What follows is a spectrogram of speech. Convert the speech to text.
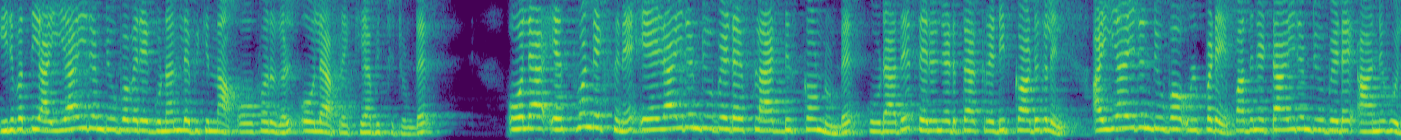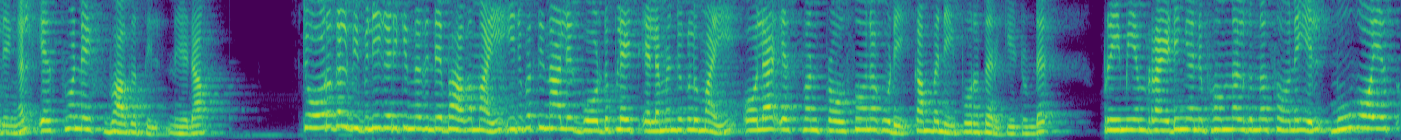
ഇരുപത്തി അയ്യായിരം രൂപ വരെ ഗുണം ലഭിക്കുന്ന ഓഫറുകൾ ഓല പ്രഖ്യാപിച്ചിട്ടുണ്ട്. ഓല എസ് വൺ എക്സിന് ഏഴായിരം രൂപയുടെ ഫ്ലാറ്റ് ഡിസ്കൗണ്ട് ഉണ്ട്. കൂടാതെ തിരഞ്ഞെടുത്ത ക്രെഡിറ്റ് കാർഡുകളിൽ അയ്യായിരം രൂപ ഉൾപ്പെടെ പതിനെട്ടായിരം രൂപയുടെ ആനുകൂല്യങ്ങൾ എസ് വൺ എക്സ് ഭാഗത്തിൽ നേടാം. സ്റ്റോറുകൾ വിപുലീകരിക്കുന്നതിന്റെ ഭാഗമായി ഇരുപത്തിനാല് ഗോൾഡ് പ്ലേറ്റ് എലമെന്റുകളുമായി Ola S one pro Sona കൂടി കമ്പനി പുറത്തിറക്കിയിട്ടുണ്ട്. പ്രീമിയം റൈഡിംഗ് അനുഭവം നൽകുന്ന സോനയിൽ Move O S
